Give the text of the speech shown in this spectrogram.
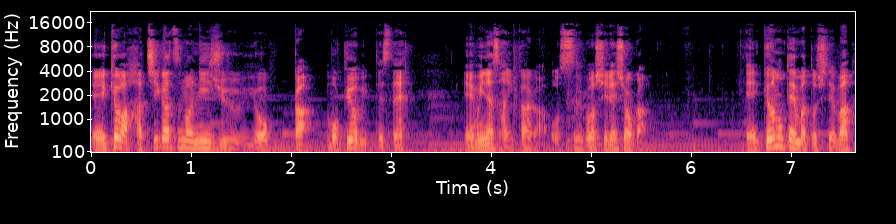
えー、今日は8月の24日、木曜日ですね。えー、皆さんいかがお過ごしでしょうか？えー、今日のテーマとしては、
